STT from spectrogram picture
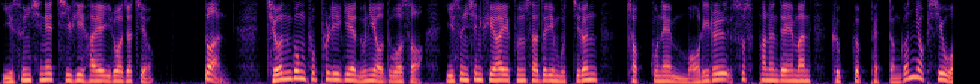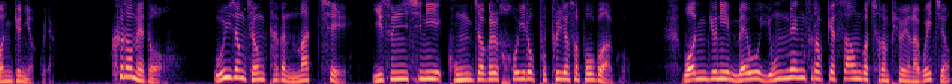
이순신의 지휘하에 이루어졌지요. 또한 전공 부풀리기에 눈이 어두워서 이순신 휘하의 군사들이 무찌른 적군의 머리를 수습하는 데에만 급급했던 건 역시 원균이었고요. 그럼에도 우의정 정탁은 마치 이순신이 공적을 허위로 부풀려서 보고하고 원균이 매우 용맹스럽게 싸운 것처럼 표현하고 있죠.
